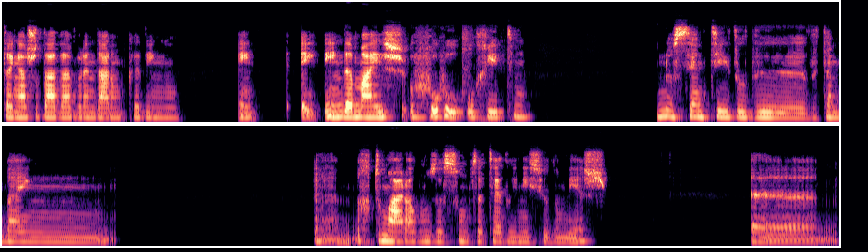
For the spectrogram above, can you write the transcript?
tenha ajudado a abrandar um bocadinho em, em, ainda mais o, o, ritmo, no sentido de, de também um, retomar alguns assuntos até do início do mês. Uh,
